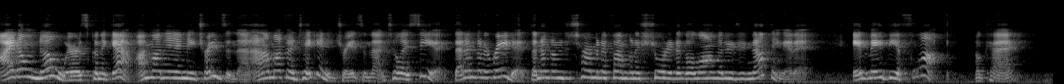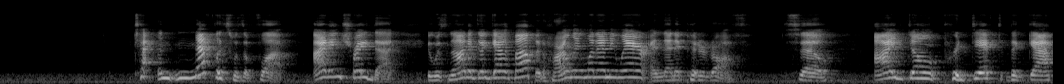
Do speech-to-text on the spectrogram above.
I don't know where it's going to gap. I'm not in any trades in that. And I'm not going to take any trades in that until I see it. Then I'm going to rate it. Then I'm going to determine if I'm going to short it or go long it or do nothing in it. It may be a flop, okay? Te Netflix was a flop. I didn't trade that. It was not a good gap up. It hardly went anywhere, and then it pittered off. So I don't predict the gap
